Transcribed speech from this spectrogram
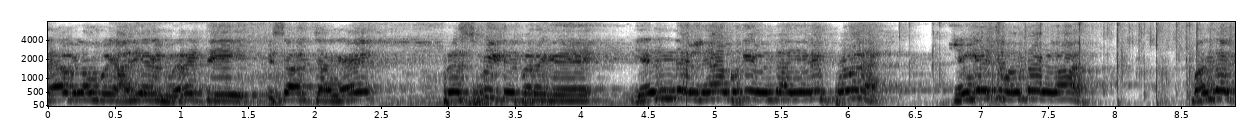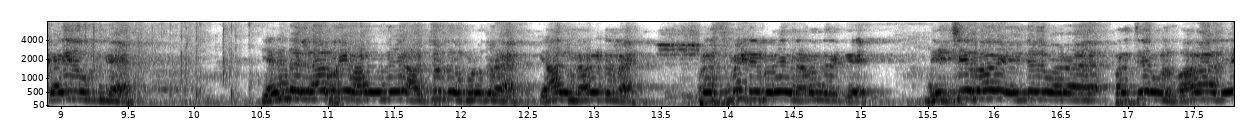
லேபெல்லாம் போய் அதிகாரிகள் மிரட்டி விசாரிச்சாங்க. பிரஸ் மீட்டு பிறகு எந்த லேபுக்கும் எந்த அதிகாரியும் போல எங்கேயாச்சும் வந்தாங்களா? வந்தா கைது விட்டுங்க எந்த லேபுக்கும் யாரும் வந்து அச்சுறுத்தல் கொடுக்கல? யாரும் மிரட்டல. பிரஸ் மீட் பிறகு நடந்திருக்கு. நிச்சயமாக எந்த விதமான பிரச்சனை உங்களுக்கு வராது.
